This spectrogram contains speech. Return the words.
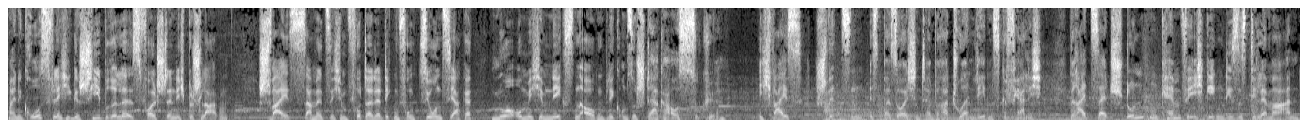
Meine großflächige Skibrille ist vollständig beschlagen. Schweiß sammelt sich im Futter der dicken Funktionsjacke, nur um mich im nächsten Augenblick umso stärker auszukühlen. Ich weiß, Schwitzen ist bei solchen Temperaturen lebensgefährlich. Bereits seit Stunden kämpfe ich gegen dieses Dilemma an.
